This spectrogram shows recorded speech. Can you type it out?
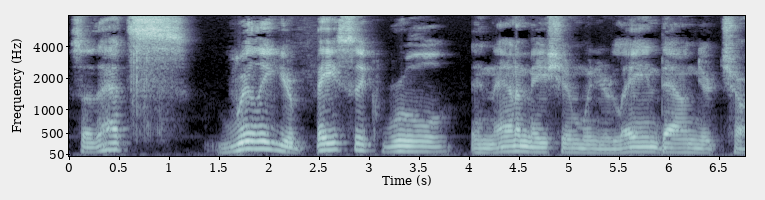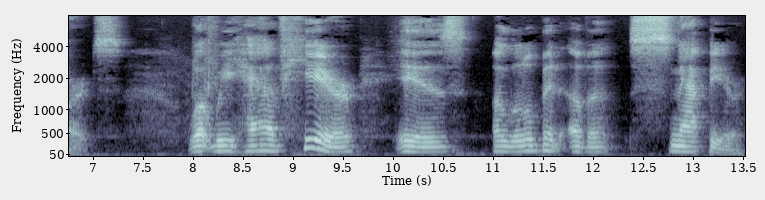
so that's really your basic rule in animation when you're laying down your charts. What we have here is a little bit of a snappier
